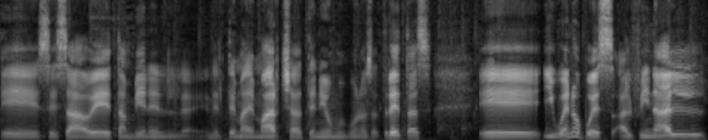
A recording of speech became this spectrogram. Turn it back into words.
eh, se sabe también en el, tema de marcha, ha tenido muy buenos atletas. Eh, y bueno, pues al final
